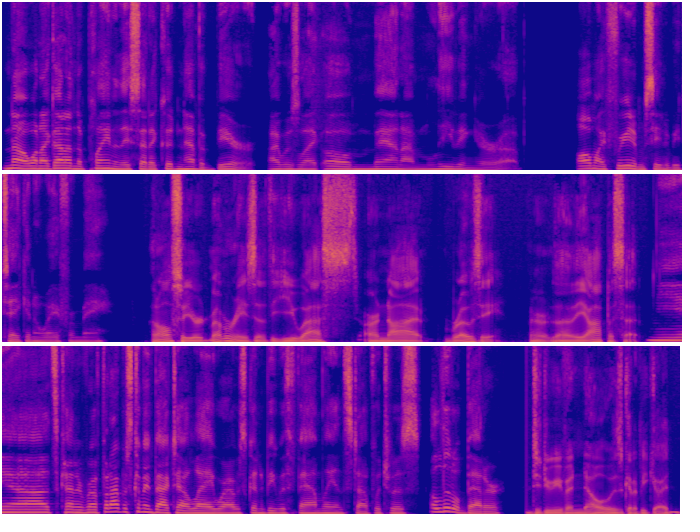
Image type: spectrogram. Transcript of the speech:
No, when I got on the plane and they said I couldn't have a beer, I was like, oh man, I'm leaving Europe. All my freedom seemed to be taken away from me. And also, your memories of the US are not rosy or the opposite. Yeah, it's kind of rough. But I was coming back to LA where I was going to be with family and stuff, which was a little better. Did you even know it was going to be good?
